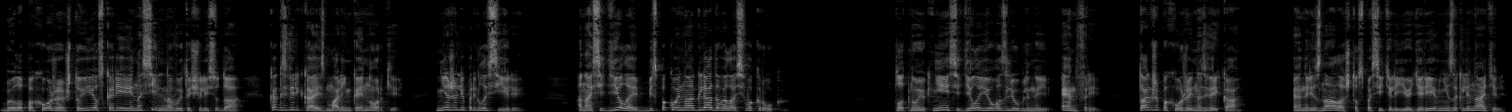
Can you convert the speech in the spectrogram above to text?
Было похоже, что ее скорее насильно вытащили сюда, как зверька из маленькой норки, нежели пригласили. Она сидела и беспокойно оглядывалась вокруг. Вплотную к ней сидел ее возлюбленный, Энфри, также похожий на зверька. Энри знала, что спаситель ее деревни – заклинатель,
